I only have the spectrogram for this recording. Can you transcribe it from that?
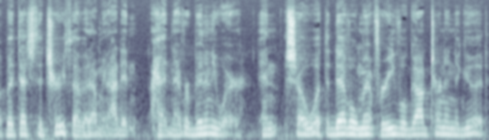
but that's the truth of it. I mean, I didn't, I had never been anywhere, and so what the devil meant for evil, God turned into good,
